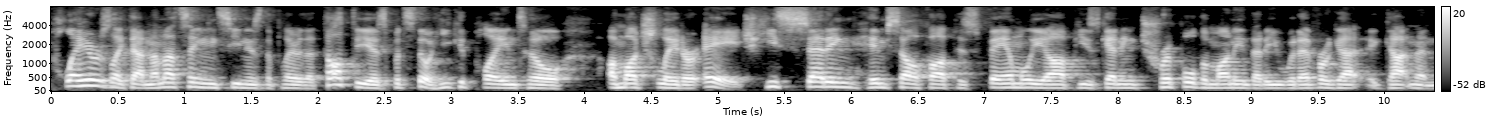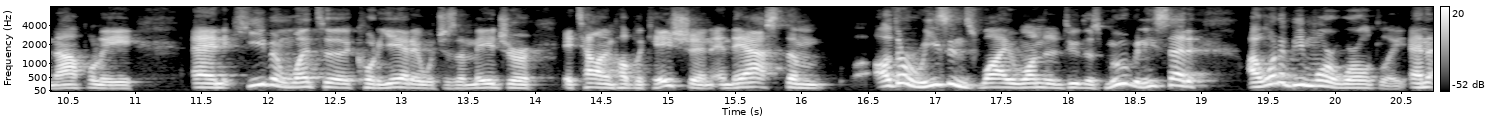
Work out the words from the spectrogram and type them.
players like that. And I'm not saying Insigne is the player that Totti is, but still, he could play until a much later age. He's setting himself up, his family up. He's getting triple the money that he would ever got gotten at Napoli. And he even went to Corriere, which is a major Italian publication, and they asked him other reasons why he wanted to do this move. And he said, I want to be more worldly and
